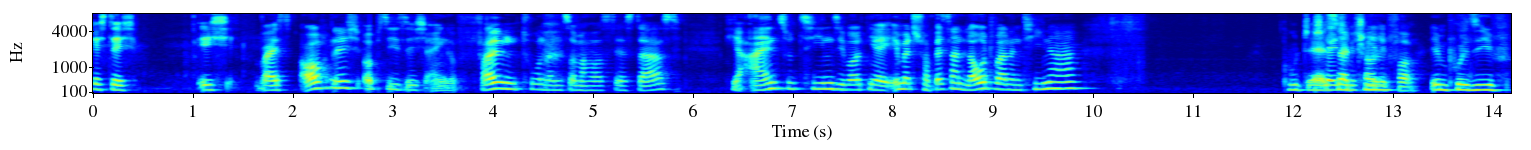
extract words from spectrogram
Richtig. Ich weiß auch nicht, ob sie sich einen Gefallen tun, ins Sommerhaus der Stars hier einzuziehen. Sie wollten ja ihr Image verbessern, laut Valentina. Gut, der Stell ist halt schon vor. impulsiv.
